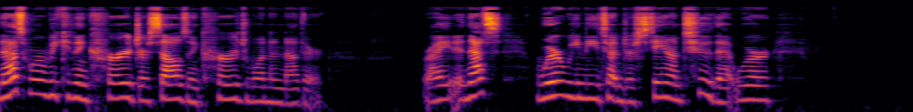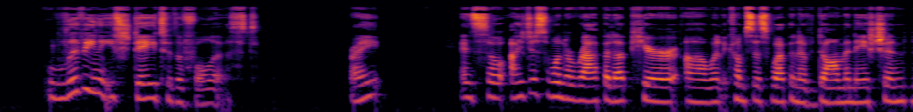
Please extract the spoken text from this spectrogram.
And that's where we can encourage ourselves, encourage one another, right? And that's where we need to understand too that we're living each day to the fullest, right? And so I just want to wrap it up here uh, when it comes to this weapon of domination,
